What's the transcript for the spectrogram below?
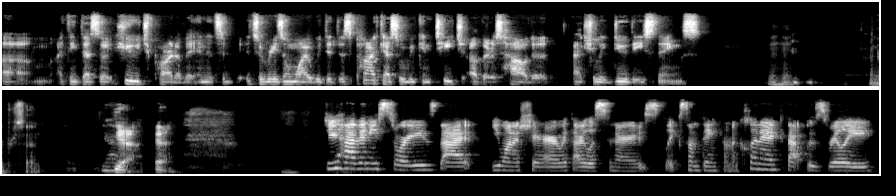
Um, I think that's a huge part of it, and it's a, it's a reason why we did this podcast, so we can teach others how to actually do these things. Mm-hmm. 100 mm-hmm. percent. Yeah, yeah. Do you have any stories that you want to share with our listeners, like something from a clinic that was really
